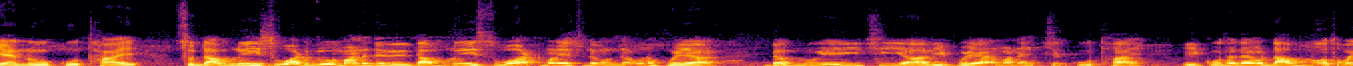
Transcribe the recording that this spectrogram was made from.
কেন, কোথায়? সো ডাব্লিউএস ওয়ার্ডগুলোর মানে জেনে ডাব্লিউএস ওয়ার্ড মানে হচ্ছে যেমন যেমন where W H E R E where মানে হচ্ছে কোথায়? এই কোথায়, দেখো ডাব্লু অথবা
